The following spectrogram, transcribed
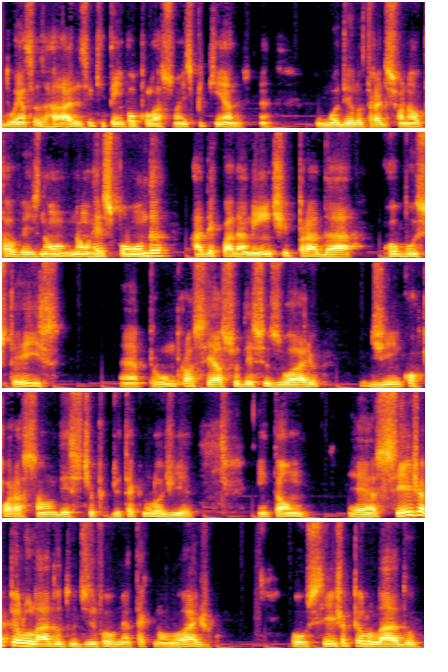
doenças raras e que tem populações pequenas. Né? O modelo tradicional talvez não, não responda adequadamente para dar robustez é, para um processo decisório de incorporação desse tipo de tecnologia. Então, é, seja pelo lado do desenvolvimento tecnológico, ou seja pelo lado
